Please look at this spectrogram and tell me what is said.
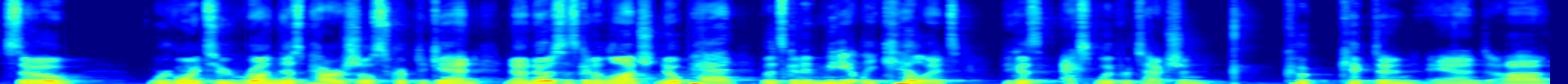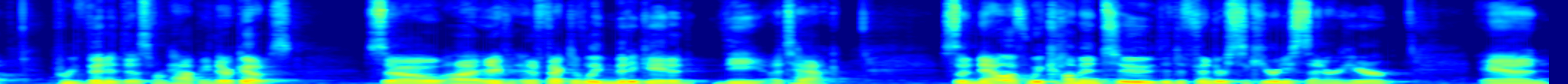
So we're going to run this PowerShell script again. Now notice it's going to launch Notepad, but it's going to immediately kill it because exploit protection kicked in and uh, prevented this from happening. There it goes. So uh, it, it effectively mitigated the attack. So now if we come into the Defender Security Center here and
